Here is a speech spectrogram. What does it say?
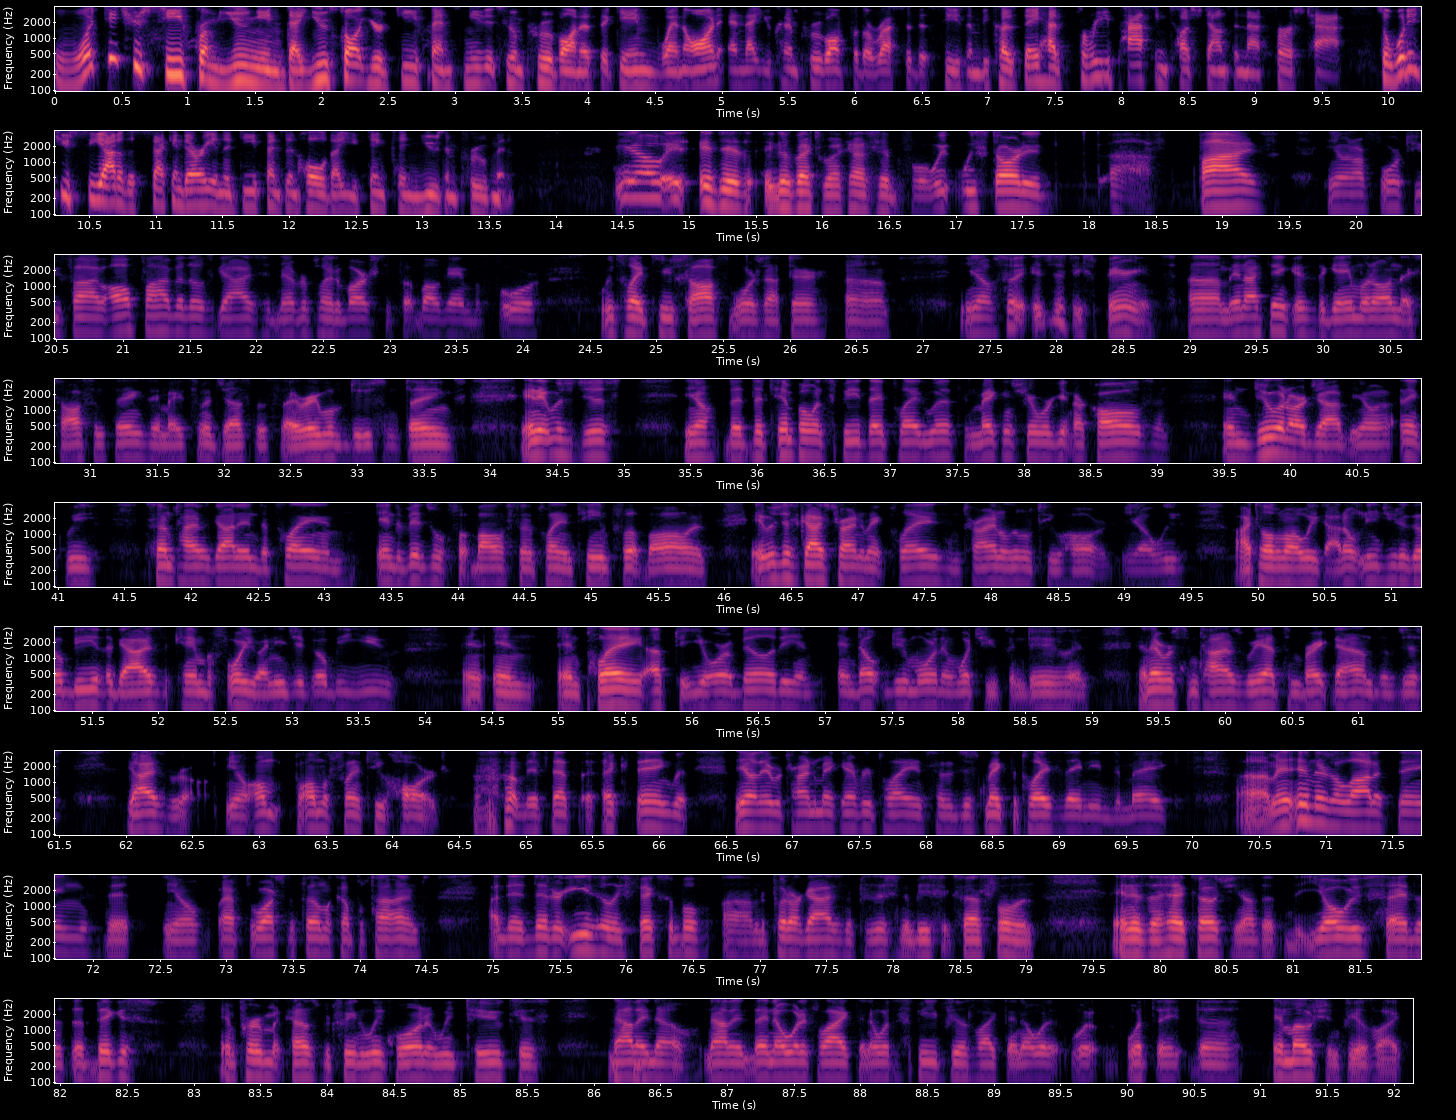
What did you see from Union that you thought your defense needed to improve on as the game went on and that you can improve on for the rest of the season? Because they had three passing touchdowns in that first half. So, what did you see out of the secondary and the defense in whole that you think can use improvement? You know, it, it did. It goes back to what I kind of said before. We, we started uh, five, you know, in our 4 2 5. All five of those guys had never played a varsity football game before. We played two sophomores out there. Um, you know, so it's just experience. Um, and I think as the game went on, they saw some things, they made some adjustments, they were able to do some things, and it was just, you know, the the tempo and speed they played with, and making sure we're getting our calls and and doing our job. You know, I think we sometimes got into playing individual football instead of playing team football and it was just guys trying to make plays and trying a little too hard you know we i told them all week i don't need you to go be the guys that came before you i need you to go be you and and and play up to your ability and and don't do more than what you can do and and there were some times we had some breakdowns of just guys were you know almost playing too hard um, if that's a, a, thing. But you know, they were trying to make every play instead of just make the plays they needed to make. Um, and, and, there's a lot of things that you know after watching the film a couple times uh, that, that, are easily fixable um, to put our guys in a position to be successful. And and as a head coach, you know that you always say that the biggest improvement comes between week one and week two because now they know. Now they, they know what it's like. They know what the speed feels like. They know what what what the the emotion feels like.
